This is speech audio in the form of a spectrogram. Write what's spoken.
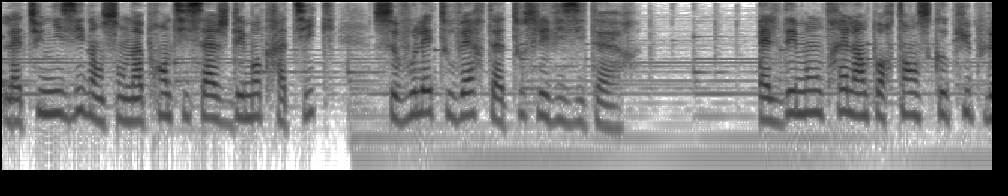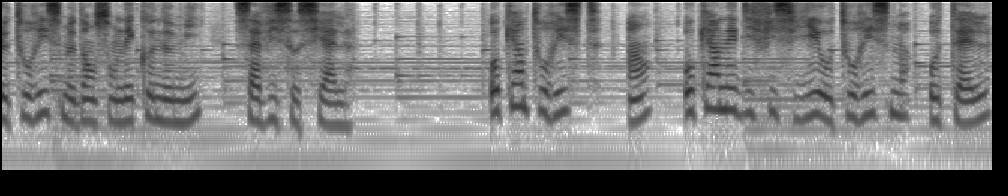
la Tunisie dans son apprentissage démocratique, se voulait ouverte à tous les visiteurs. Elle démontrait l'importance qu'occupe le tourisme dans son économie, sa vie sociale. Aucun touriste, hein, aucun édifice lié au tourisme, hôtel,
